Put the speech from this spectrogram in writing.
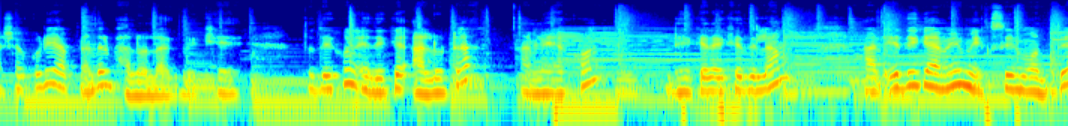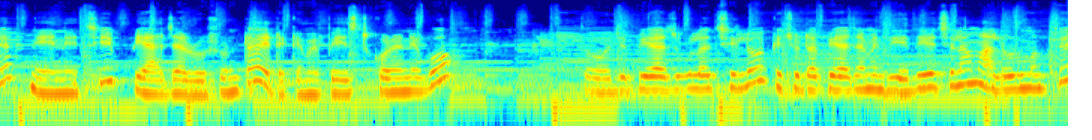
আশা করি আপনাদের ভালো লাগবে খেয়ে। তো দেখুন, এদিকে আলুটা আমি এখন ঢেকে রেখে দিলাম। আর এদিকে আমি মিক্সির মধ্যে নিয়ে নিচ্ছি পেঁয়াজ আর রসুনটা, এটাকে আমি পেস্ট করে নেব। তো যে পেঁয়াজগুলো ছিল, কিছুটা পেঁয়াজ আমি দিয়ে দিয়েছিলাম আলুর মধ্যে,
